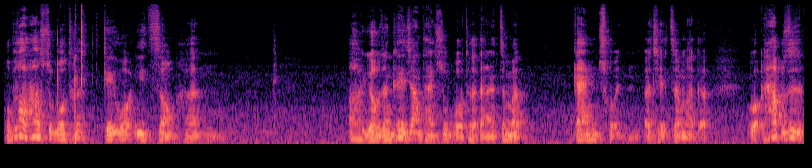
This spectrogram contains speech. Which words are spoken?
我不知道他的舒伯特给我一种很啊，有人可以这样谈舒伯特，弹的这么单纯，而且这么的，我他不是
